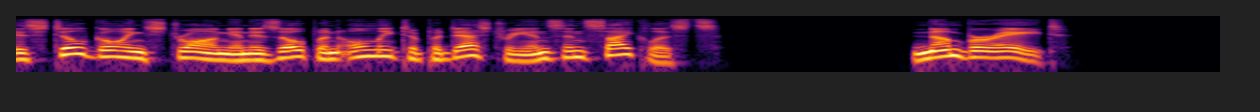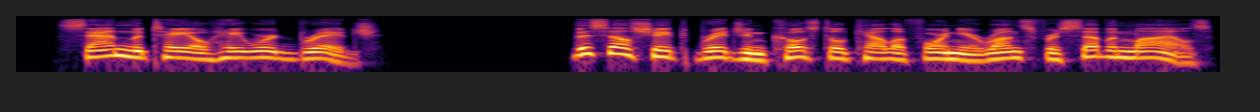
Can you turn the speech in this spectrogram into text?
is still going strong and is open only to pedestrians and cyclists. Number 8. San Mateo Hayward Bridge. This L-shaped bridge in coastal California runs for 7 miles,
